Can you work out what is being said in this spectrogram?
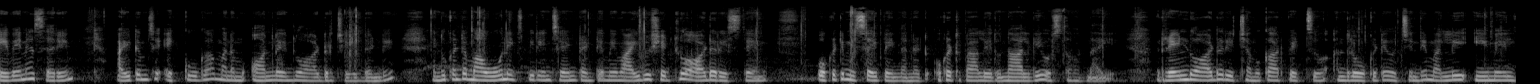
ఏవైనా సరే ఐటమ్స్ ఎక్కువగా మనం ఆన్లైన్లో ఆర్డర్ చేయొద్దండి. ఎందుకంటే మా ఓన్ ఎక్స్పీరియన్స్ ఏంటంటే మేము ఐదు షర్ట్లు ఆర్డర్ ఇస్తే ఒకటి మిస్ అయిపోయింది అన్నట్టు ఒకటి రాలేదు నాలుగే వస్తూ ఉన్నాయి. రెండు ఆర్డర్ ఇచ్చాము కార్పెట్స్ అందులో ఒకటే వచ్చింది మళ్ళీ ఈమెయిల్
